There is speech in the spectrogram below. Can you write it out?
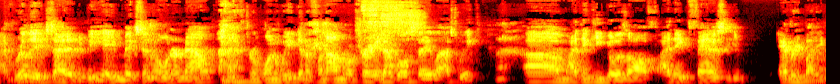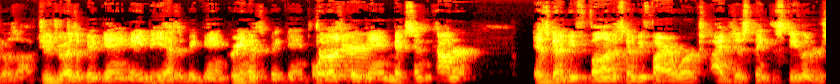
I'm really excited to be a Mixon owner now after one week and a phenomenal trade, I will say, last week. Um, I think he goes off. I think fantasy everybody goes off. Juju has a big game. AB has a big game. Green has a big game. Boyd Conner. has a big game. Mixon, Conner is going to be fun. It's going to be fireworks. I just think the Steelers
